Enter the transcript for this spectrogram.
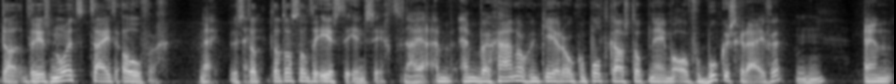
dat, er is nooit tijd over. Nee, dus Dat, dat was al het eerste inzicht. Nou ja, en, en, we gaan nog een keer ook een podcast opnemen over boeken schrijven. Mm en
